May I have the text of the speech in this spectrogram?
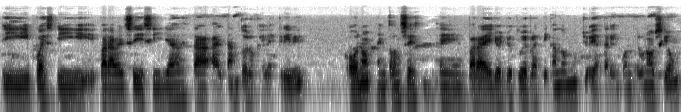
y pues y para ver si, si ya está al tanto de lo que le escribí o no. Entonces, eh, para ello yo estuve practicando mucho y hasta que encontré una opción,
